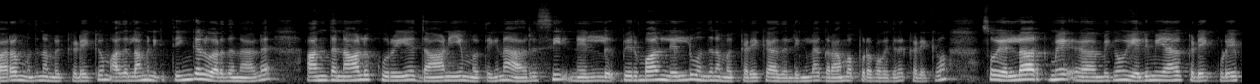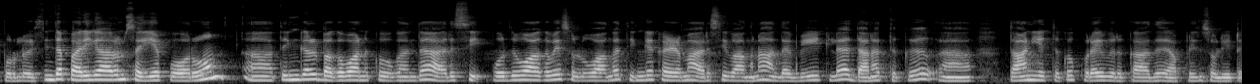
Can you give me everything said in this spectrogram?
வரம் வந்து நமக்கு கிடைக்கும். அது இல்லாமல் இன்றைக்கி திங்கள் வர்றதுனால அந்த நாளுக்குரிய தானியம் பார்த்திங்கன்னா அரிசி நெல் பெரும்பாலும் நெல் வந்து நமக்கு கிடைக்காது இல்லைங்களா? கிராமப்புற பகுதியில் கிடைக்கும். ஸோ எல்லாருக்குமே மிகவும் எளிமையாக கிடைக்கக்கூடிய பொருள். இந்த பரிகாரம் செய்ய போகிறோம் திங்கள் பகவானுக்கு உகந்த அரிசி. பொதுவாகவே சொல்லுவாங்க திங்கக்கிழமை அரிசி வாங்கினா அந்த வீட்டில் தனத்துக்கு தானியத்துக்கு குறைவு இருக்காது அப்படின்னு சொல்லிட்டு.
